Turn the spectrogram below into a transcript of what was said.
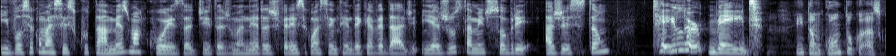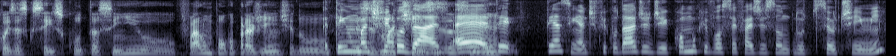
e você começa a escutar a mesma coisa dita de maneira diferente, você começa a entender que é verdade. E é justamente sobre a gestão tailor-made. Então, conta as coisas que você escuta assim, fala um pouco pra gente do. Tem uma dificuldade. Matizes, assim, é, né? tem, tem assim, a dificuldade de como que você faz gestão do seu time,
